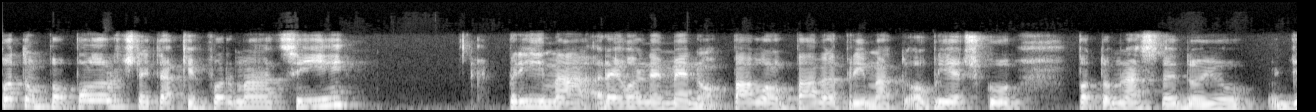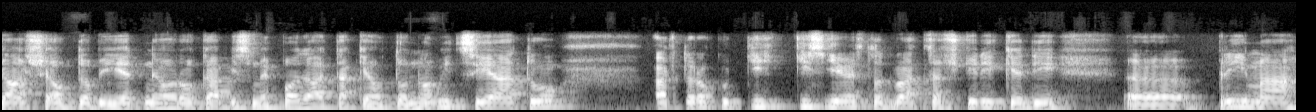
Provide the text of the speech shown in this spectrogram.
potom po poloročnej takej formácii príjma reholné meno. Pavol Pavel, príjma tú obliečku, potom nasledujú ďalšie obdobie jedného roka, aby sme povedali takéhoto noviciátu, až do roku 1924, kedy e, príjma e,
